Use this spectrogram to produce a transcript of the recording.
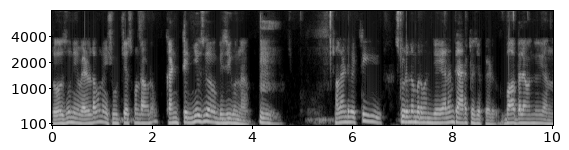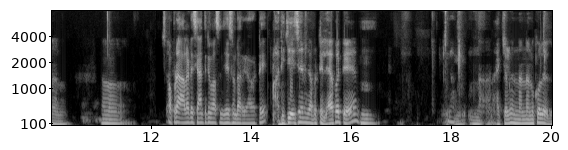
రోజు నేను వెళ్ళడం నేను షూట్ చేసుకుని రావడం కంటిన్యూస్గా బిజీగా ఉన్నాను ఉమ్, అలాంటి వ్యక్తి స్టూడెంట్ నెంబర్ వన్ చేయాలని క్యారెక్టర్ చెప్పాడు. బాబు ఎలా ఉంది అన్నాను. అప్పుడే ఆల్రెడీ శాంతి నివాసం చేసి ఉండారు కాబట్టి. అది చేశాను కాబట్టి లేకపోతే యాక్చువల్గా నన్ను అనుకోలేదు.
